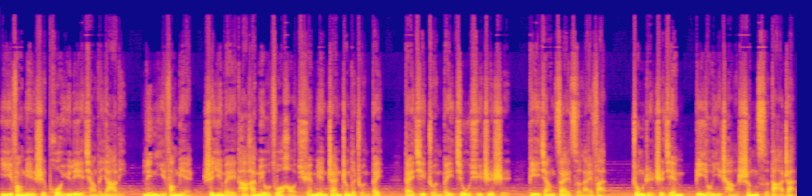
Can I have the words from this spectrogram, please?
一方面是迫于列强的压力，另一方面是因为他还没有做好全面战争的准备。待其准备就绪之时，必将再次来犯，中日之间必有一场生死大战。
